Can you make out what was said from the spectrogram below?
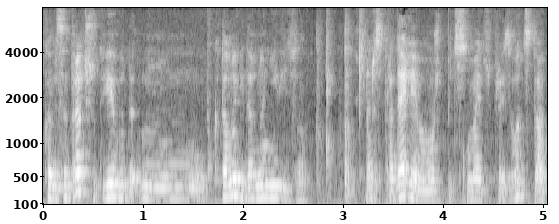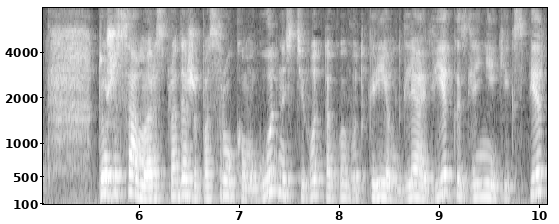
концентрат, что-то я его в каталоге давно не видела. Распродали, может быть, снимают с производства. То же самое, распродажа по срокам годности. Вот такой вот крем для век из линейки Эксперт.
